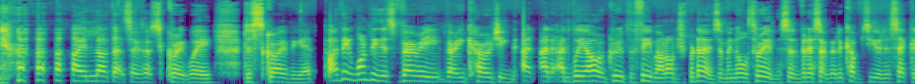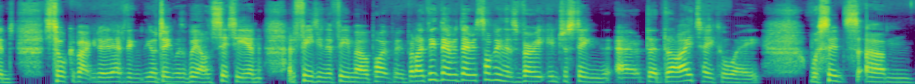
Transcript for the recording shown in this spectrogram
I love that. So that's a great way of describing it. I think one thing that's very, very encouraging, and, and, and, we are a group of female entrepreneurs. I mean, all three of us. And Vanessa, I'm going to come to you in a second to talk about, you know, everything you're doing with We Are City and, and feeding the female pipeline. But I think there, there is something that's very interesting uh, that, that, I take away well, since um,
